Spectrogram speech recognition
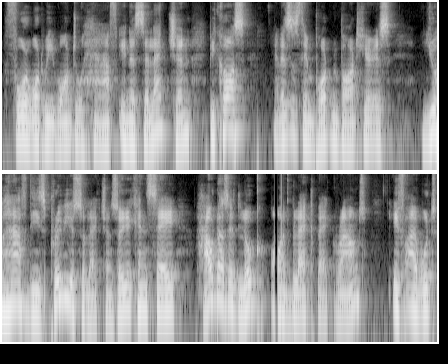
for what we want to have in a selection because, and this is the important part here, is you have these preview selections. So you can say, how does it look on a black background? If I would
